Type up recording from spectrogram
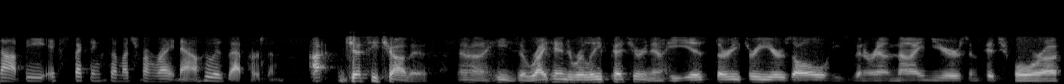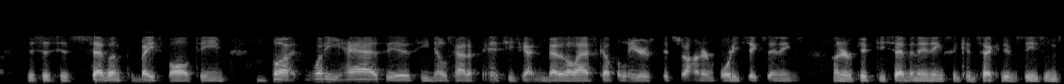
not be expecting so much from right now. Who is that person? Uh, Jesse Chavez. Uh, he's a right-handed relief pitcher. Now, he is 33 years old. He's been around nine years and pitched for, uh, this is his seventh baseball team. But what he has is he knows how to pitch. He's gotten better the last couple of years. Pitched 146 innings, 157 innings in consecutive seasons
